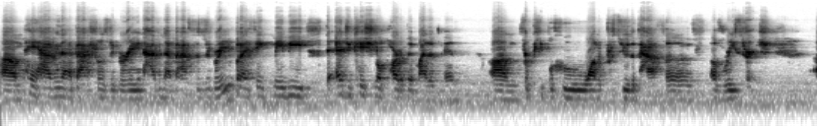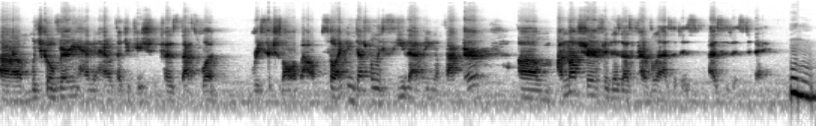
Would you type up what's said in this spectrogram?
um, hey, having that bachelor's degree and having that master's degree. But I think maybe the educational part of it might have been um, for people who want to pursue the path of, of research, um, which go very hand in hand with education because that's what research is all about. So I can definitely see that being a factor. Um, I'm not sure if it is as prevalent as it is as it is today. Mm-hmm.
